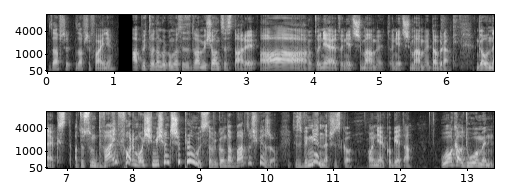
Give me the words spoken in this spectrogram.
Zawsze, zawsze fajnie. Apy to na dostać za dwa miesiące, stary. A, no to nie, to nie trzymamy, to nie trzymamy. Dobra, go next. A tu są dwa informy 83+, plus. to wygląda bardzo świeżo. To jest wymienne wszystko. O nie, kobieta. Walkout woman.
